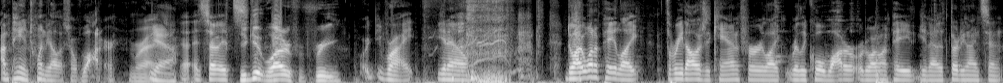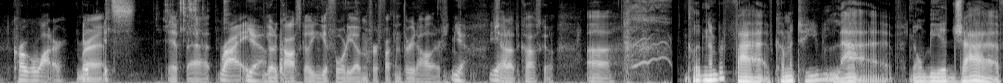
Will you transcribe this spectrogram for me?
I'm paying twenty dollars for water right. Yeah. Uh, and so it's You get water for free. or- right you know do I want to pay like three dollars a can for like really cool water or do I want to pay you know thirty nine cent Kroger water It- Right. it's If that. right Yeah. You go to Costco, you can get 40 of them for fucking $3. Yeah. Yeah. Shout out to Costco. Uh, Clip number five coming to you live. Don't be a jive,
